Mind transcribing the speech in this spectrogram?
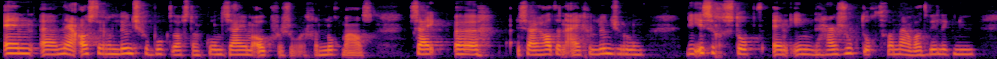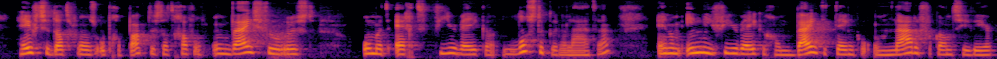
En uh, nou ja, als er een lunch geboekt was, dan kon zij hem ook verzorgen. Nogmaals, zij, zij had een eigen lunchroom. Die is ze gestopt. En in haar zoektocht van, nou, wat wil ik nu? Heeft ze dat voor ons opgepakt. Dus dat gaf ons onwijs veel rust om het echt vier weken los te kunnen laten. En om in die vier weken gewoon bij te tanken. Om na de vakantie weer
